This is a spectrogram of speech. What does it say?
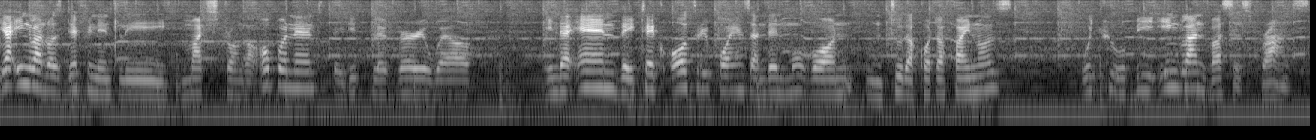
yeah, England was definitely much stronger opponent. They did play very well. In the end, they take all three points and then move on to the quarterfinals which will be England versus France.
